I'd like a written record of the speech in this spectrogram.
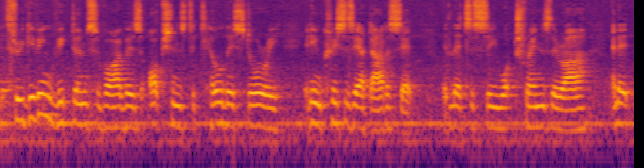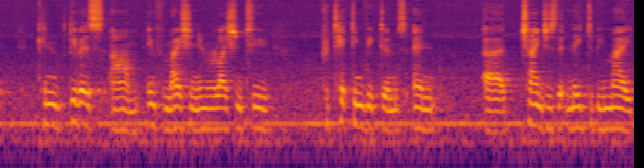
Through giving victims, survivors options to tell their story, it increases our data set. It lets us see what trends there are, and it can give us um, information in relation to protecting victims and uh, changes that need to be made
